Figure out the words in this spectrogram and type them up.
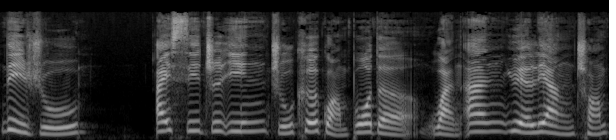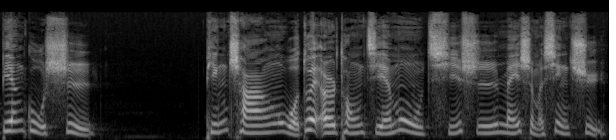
例如，IC 之音竹科广播的《晚安月亮床边故事》。平常我对儿童节目其实没什么兴趣，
